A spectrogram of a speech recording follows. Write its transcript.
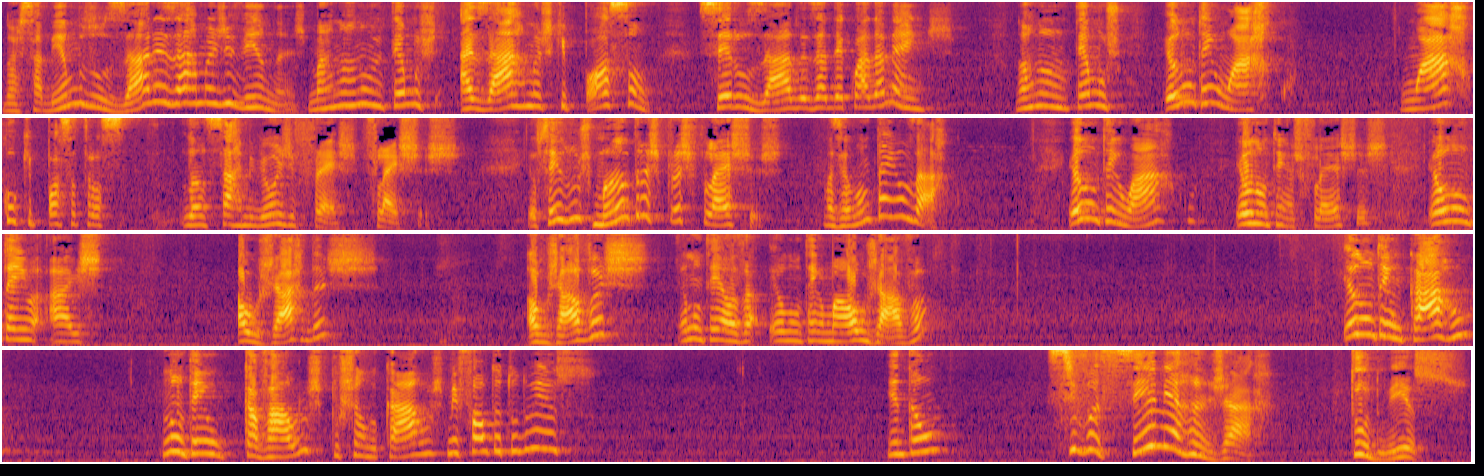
nós sabemos usar as armas divinas, mas nós não temos as armas que possam ser usadas adequadamente. Nós não temos, eu não tenho um arco, um arco que possa lançar milhões de flechas. Eu sei os mantras para as flechas, mas eu não tenho os arcos. Eu não tenho arco, eu não tenho as flechas, eu não tenho as aljardas, aljavas, eu não tenho, eu não tenho uma aljava, Eu não tenho carro, não tenho cavalos puxando carros, me falta tudo isso. Então, se você me arranjar tudo isso,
